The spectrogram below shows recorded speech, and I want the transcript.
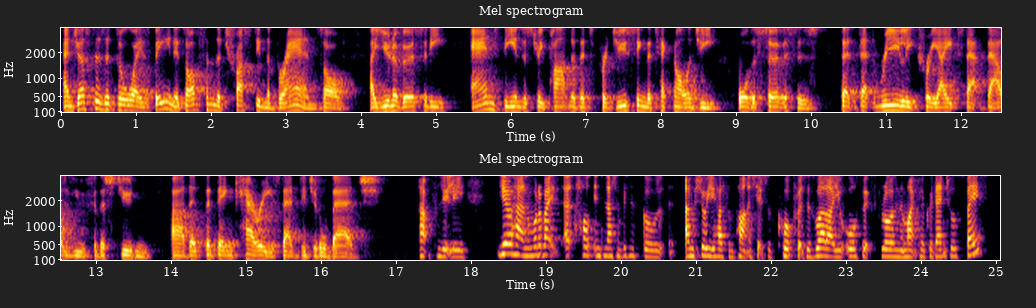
And just as it's always been, it's often the trust in the brands of a university and the industry partner that's producing the technology or the services that that really creates that value for the student uh, that that then carries that digital badge. Absolutely. Johan, what about at Hult International Business School? I'm sure you have some partnerships with corporates as well. Are you also exploring the micro credential space?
